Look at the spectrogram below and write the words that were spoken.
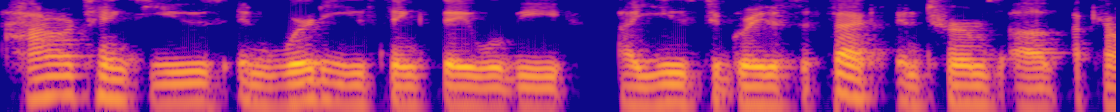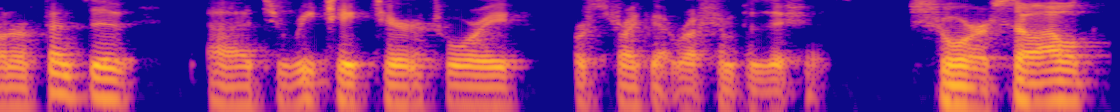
how are tanks used, and where do you think they will be uh, used to greatest effect in terms of a counteroffensive uh, to retake territory or strike at Russian positions? Sure. So I will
